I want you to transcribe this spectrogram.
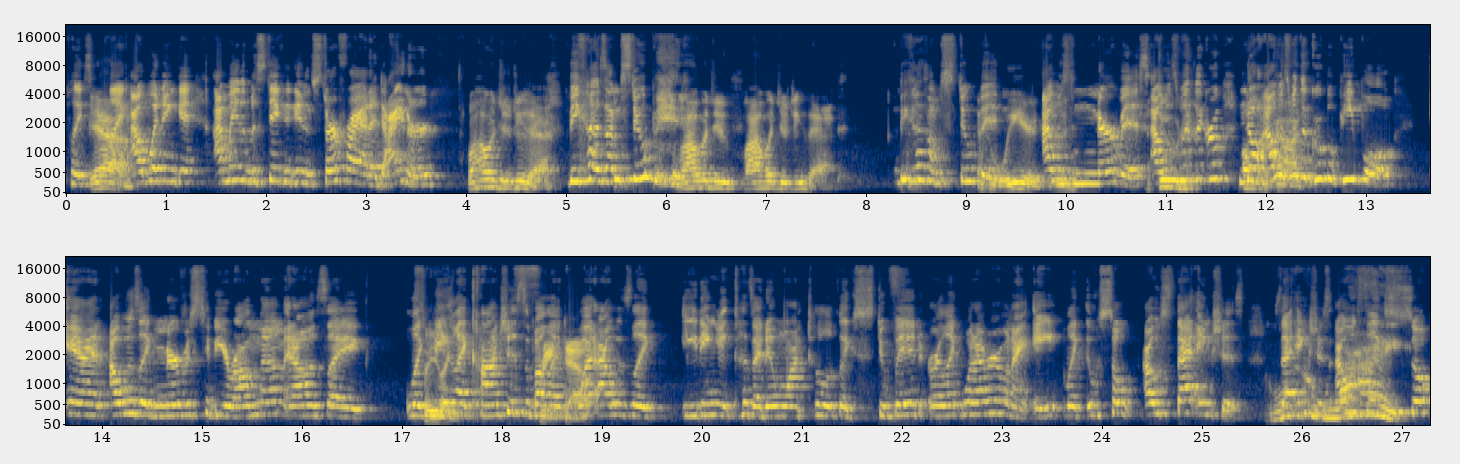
places. Yeah. Like I wouldn't get. I made the mistake of getting stir fry at a diner Why would you do that? because I'm stupid. Why would you? Why would you do that? because I'm That's stupid. weird. I was dude. nervous. I was with a group. Oh No, my I was God. with a group of people, and I was like nervous to be around them, and I was like, like So being like, like, conscious about like out? what I was like eating it because I didn't want to look like stupid or like whatever when I ate. Like it was so I was that anxious. I was that Why? anxious. I was like so.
